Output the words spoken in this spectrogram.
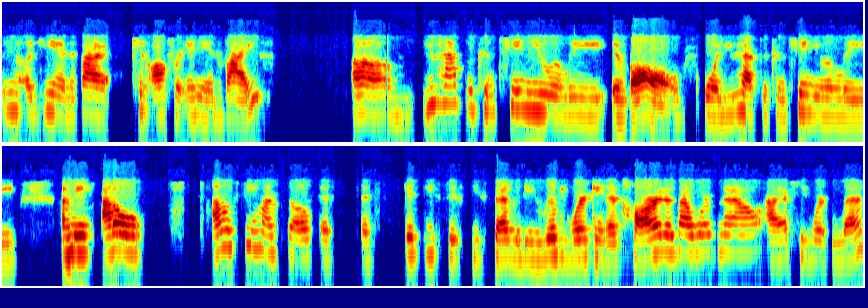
you know, again, if I can offer any advice, um, you have to continually evolve, or you have to continually. I mean, I don't, I don't see myself as as 50, 60, 70 really working as hard as I work now. I actually work less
